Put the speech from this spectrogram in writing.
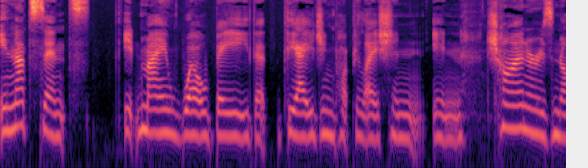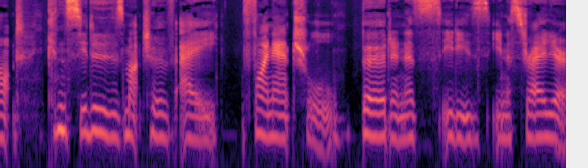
In that sense, it may well be that the ageing population in China is not considered as much of a financial burden as it is in Australia.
